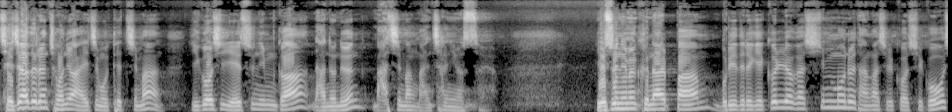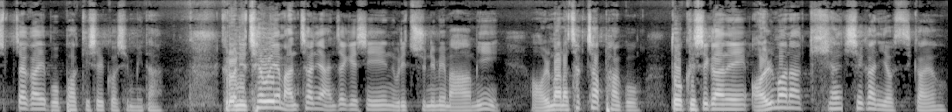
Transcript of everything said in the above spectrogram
제자들은 전혀 알지 못했지만 이것이 예수님과 나누는 마지막 만찬이었어요. 예수님은 그날 밤 무리들에게 끌려가 신문을 당하실 것이고 십자가에 못 박히실 것입니다. 그러니 최후의 만찬에 앉아 계신 우리 주님의 마음이 얼마나 착잡하고 또 그 시간에 얼마나 귀한 시간이었을까요?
